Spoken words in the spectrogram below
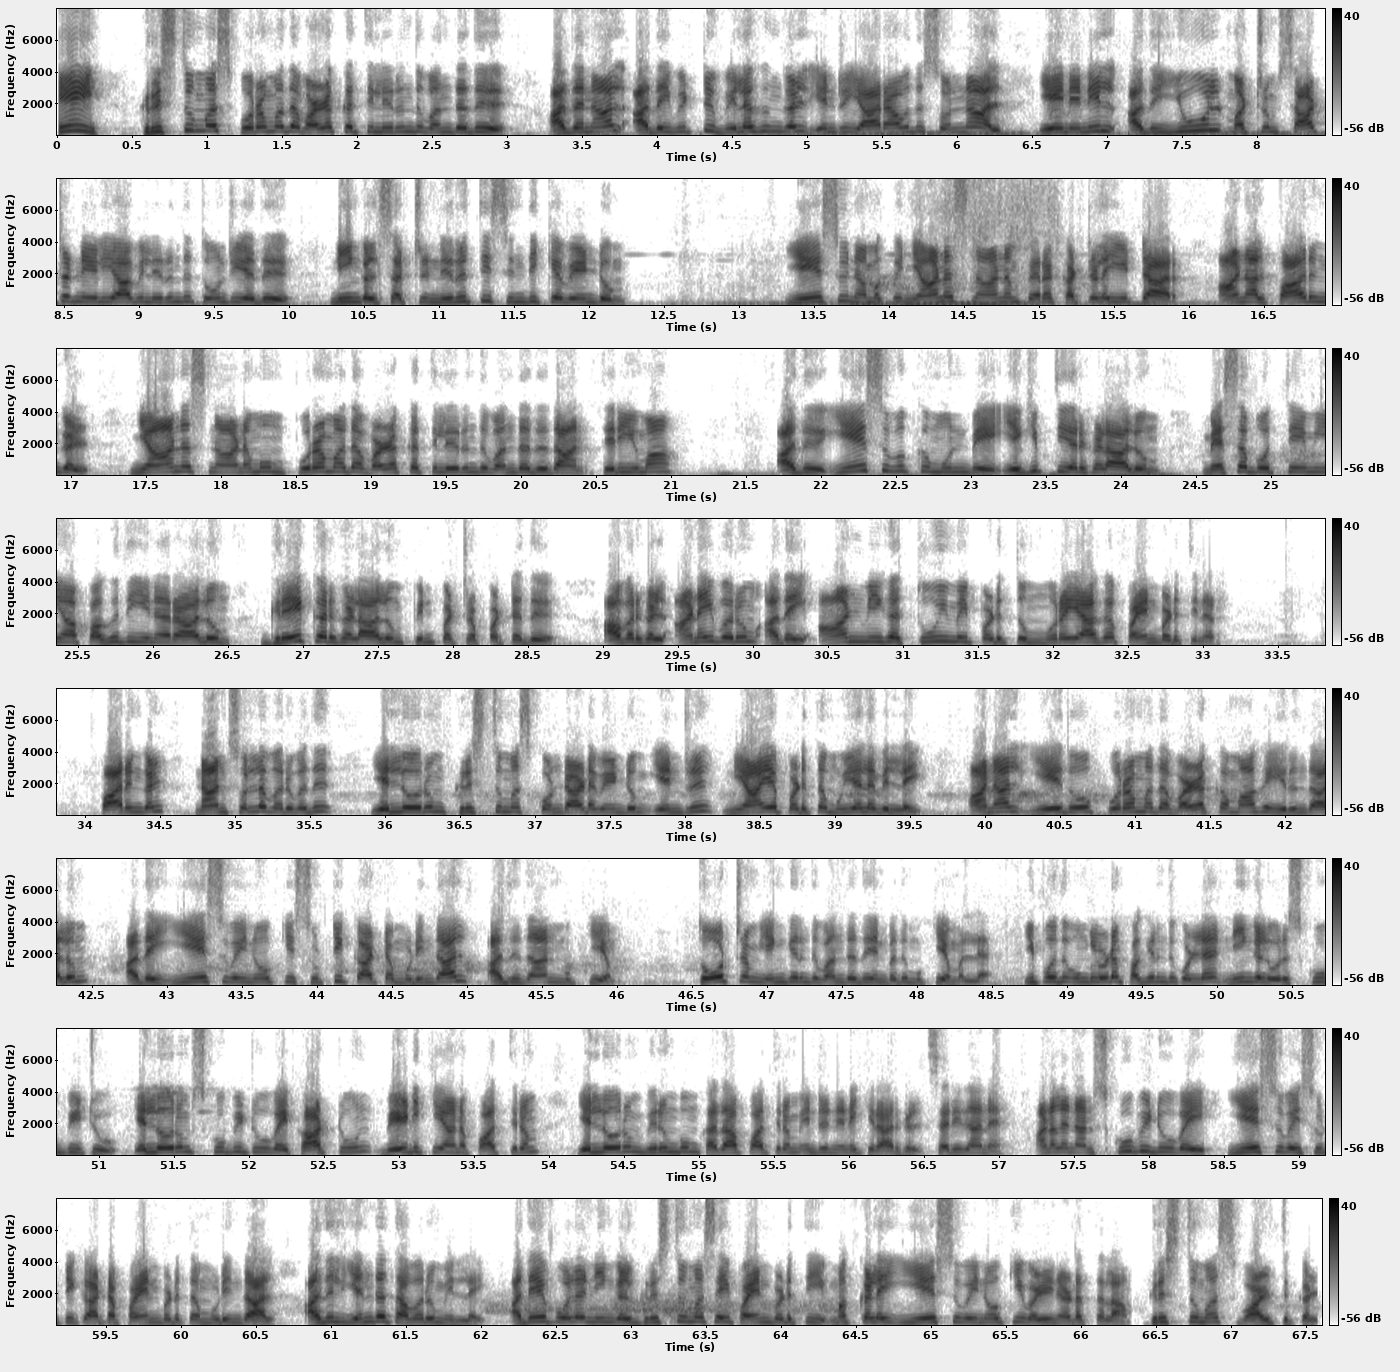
ஏய் கிறிஸ்துமஸ் புறமத வழக்கத்திலிருந்து வந்தது. அதனால் அதை விட்டு விலகுங்கள் என்று யாராவது சொன்னால் ஏனெனில் அது யூல் மற்றும் சாட்டர்நேலியாவில் இருந்து தோன்றியது. நீங்கள் சற்று நிறுத்தி சிந்திக்க வேண்டும். இயேசு நமக்கு ஞான ஸ்நானம் பெற கட்டளையிட்டார். ஆனால் பாருங்கள் ஞான ஸ்நானமும் புறமத வழக்கத்திலிருந்து வந்ததுதான். தெரியுமா? அது இயேசுவுக்கு முன்பே எகிப்தியர்களாலும் மெசபொத்தேமியா பகுதியினராலும் கிரேக்கர்களாலும் பின்பற்றப்பட்டது. அவர்கள் அனைவரும் அதை ஆன்மீக தூய்மைப்படுத்தும் முறையாக பயன்படுத்தினர். பாருங்கள் நான் சொல்ல வருவது எல்லோரும் கிறிஸ்துமஸ் கொண்டாட வேண்டும் என்று நியாயப்படுத்த முயலவில்லை. ஆனால் ஏதோ புறமத வழக்கமாக இருந்தாலும் அதை இயேசுவை நோக்கி சுட்டிக்காட்ட முடிந்தால் அதுதான் முக்கியம். தோற்றம் எங்கிருந்து வந்தது என்பது முக்கியமல்ல. இப்போது உங்களுடன் பகிர்ந்து கொள்ள நீங்கள் ஒரு ஸ்கூபி டூ எல்லோரும் ஸ்கூபி டூவை கார்ட்டூன் வேடிக்கையான பாத்திரம் எல்லோரும் விரும்பும் கதாபாத்திரம் என்று நினைக்கிறார்கள். சரிதானே? ஆனால் நான் ஸ்கூபி டூவை இயேசுவை சுட்டிக்காட்ட பயன்படுத்த முடிந்தால் அதில் எந்த தவறும் இல்லை. அதே போல நீங்கள் கிறிஸ்துமஸை பயன்படுத்தி மக்களை இயேசுவை நோக்கி வழி நடத்தலாம் கிறிஸ்துமஸ் வாழ்த்துக்கள்.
